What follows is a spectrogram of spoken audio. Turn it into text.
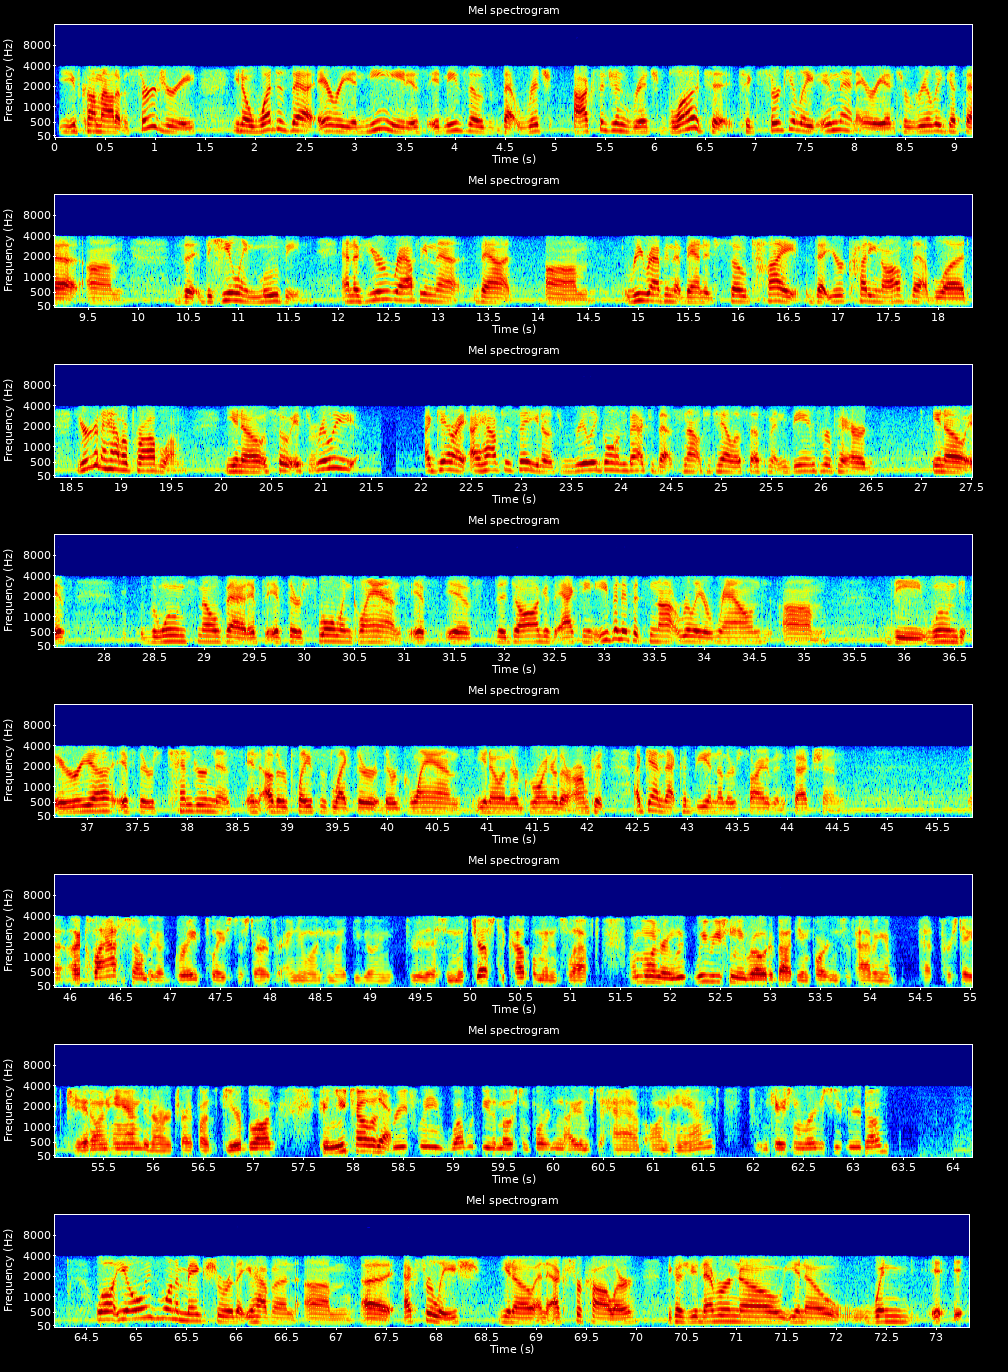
you've come out of a surgery you know what does that area need is it needs those that rich oxygen rich blood to to circulate in that area and to really get that um the the healing moving. And if you're wrapping that that um rewrapping that bandage so tight that you're cutting off that blood you're going to have a problem you know? So it's really again I, I have to say you know it's really going back to that snout to tail assessment and being prepared you know if the wound smells bad if if there's swollen glands if if the dog is acting even if it's not really around um the wound area if there's tenderness in other places like their their glands you know in their groin or their armpits again that could be another sign of infection A, class sounds like a great place to start for anyone who might be going through this. And with just a couple minutes left, I'm wondering. We, we recently wrote about the importance of having a pet first aid kit on hand in our Tripawds Gear blog. Can you tell us Yes. briefly what would be the most important items to have on hand for, in case of emergency for your dog? Well, you always want to make sure that you have an um a extra leash, you know, an extra collar because you never know, you know, when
